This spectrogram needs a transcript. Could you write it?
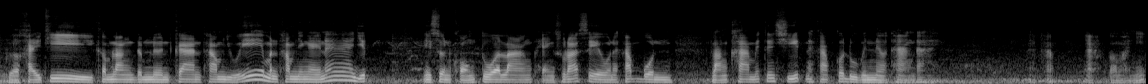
เผื่อใครที่กำลังดำเนินการทำอยู่เอ๊ะมันทำยังไงนะยึดในส่วนของตัวรางแผงโซลาร์เซลล์นะครับ บนหลังคาเมทัลชีตนะครับ ก็ดูเป็นแนวทางได้นะครับอะประมาณนี้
